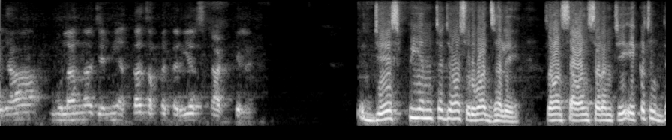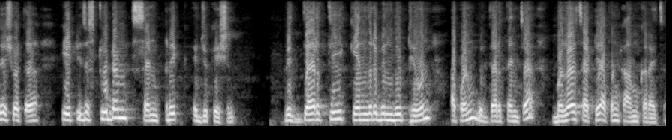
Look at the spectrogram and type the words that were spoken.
ह्या मुलांना ज्यांनी आताच आपलं करिअर स्टार्ट केलंय? जेएसपीएमचं जेव्हा सुरुवात झाली तेव्हा सावंत सरांची एकच उद्देश होता की it is a student centric education विद्यार्थी केंद्रबिंदू ठेवून आपण विद्यार्थ्यांच्या भल्यासाठी आपण काम करायचं.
